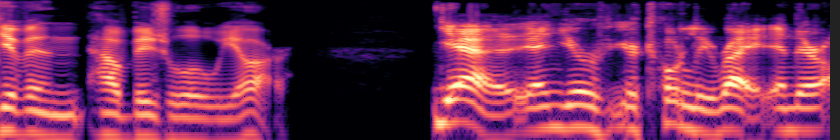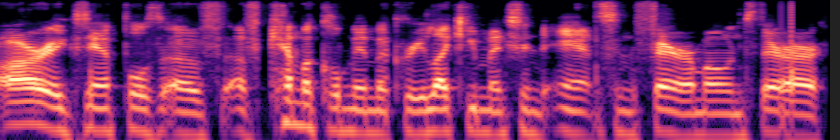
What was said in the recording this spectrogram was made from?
given how visual we are. Yeah, and you're you're totally right. And there are examples of of chemical mimicry, like you mentioned, ants and pheromones. There are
